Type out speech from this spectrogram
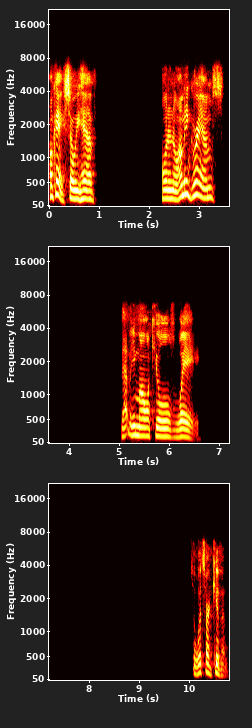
Okay, so we have, I want to know how many grams that many molecules weigh. So what's our given?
